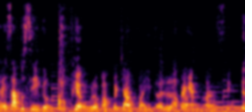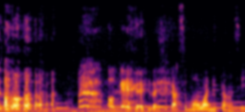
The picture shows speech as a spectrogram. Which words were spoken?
kayak satu sih up yang belum aku capai itu adalah Apa? pengen langsing. Oke. Cita-cita semua wanita nggak sih?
